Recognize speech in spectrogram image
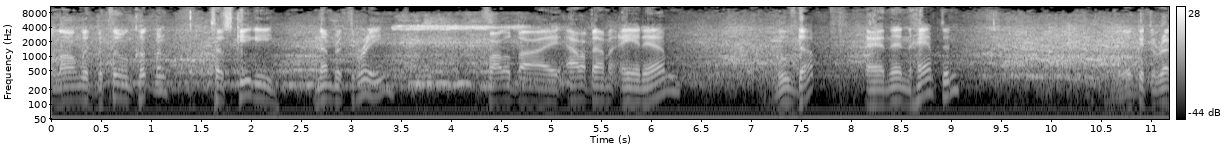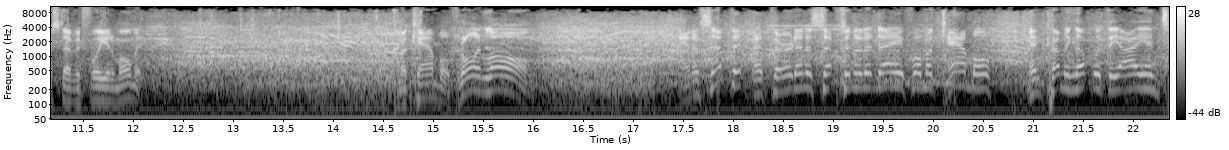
along with Bethune-Cookman. Tuskegee number three, followed by Alabama A&M, moved up, and then Hampton. We'll get the rest of it for you in a moment. McCampbell throwing long. Intercepted. A third interception of the day for McCampbell. And coming up with the INT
